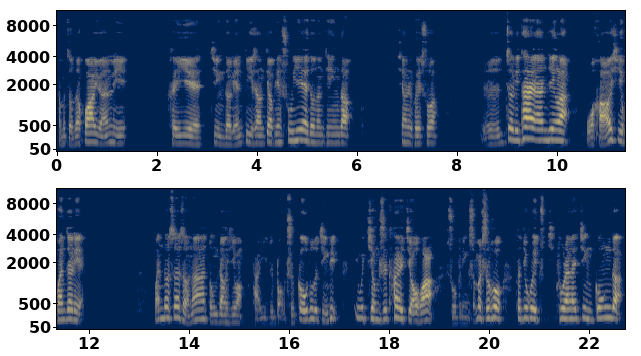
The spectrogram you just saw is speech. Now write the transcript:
他们走在花园里，黑夜静的连地上掉片树叶都能听到。向日葵说：“呃，这里太安静了，我好喜欢这里。”豌豆射手呢，东张西望，他一直保持高度的警惕，因为僵尸太狡猾，说不定什么时候他就会突然来进攻的。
